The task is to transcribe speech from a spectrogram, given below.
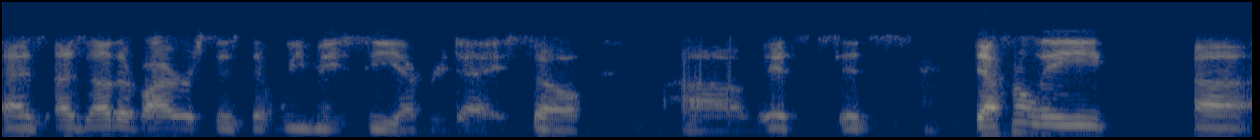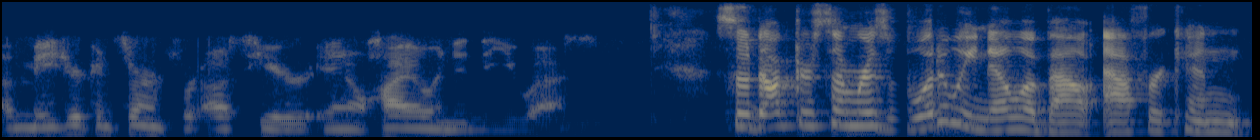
as, as other viruses that we may see every day. So uh, it's, it's definitely uh, a major concern for us here in Ohio and in the U.S. So, Dr. Summers, what do we know about African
